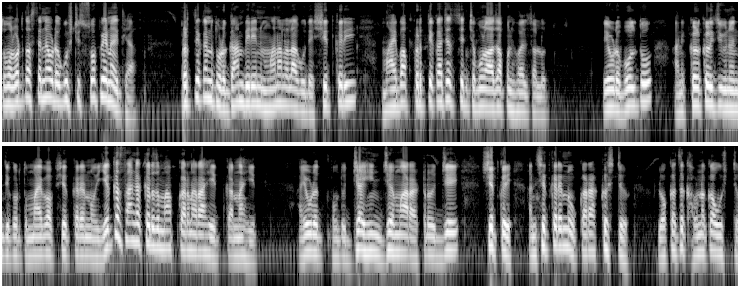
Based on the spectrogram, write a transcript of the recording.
तुम्हाला वाटत असताना एवढ्या गोष्टी सोप्या नाहीत ह्या. प्रत्येकाने थोडं गांभीर्याने मनाला लागू द्या. शेतकरी मायबाप प्रत्येकाच्याच त्यांच्यामुळं आज आपण व्हायला चाललो एवढं बोलतो आणि कळकळीची विनंती करतो. मायबाप शेतकऱ्यांना एकच सांगा कर्ज माफ करणार आहेत का नाहीत? एवढं म्हणतो जय हिंद जय महाराष्ट्र जय शेतकरी. आणि शेतकऱ्यांनो करा कष्ट. लोकांचं खाऊ नका उष्ट.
